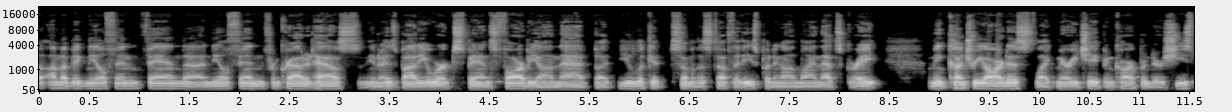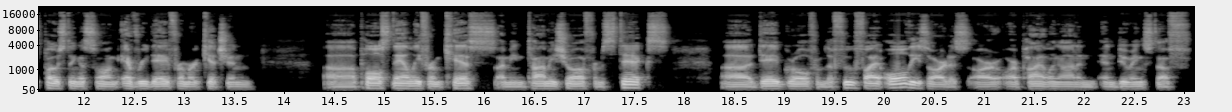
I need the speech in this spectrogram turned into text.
I'm a big Neil Finn fan. Uh, Neil Finn from Crowded House, you know, his body of work spans far beyond that. But you look at some of the stuff that he's putting online, that's great. I mean, country artists like Mary Chapin Carpenter, she's posting a song every day from her kitchen uh, Paul Stanley from Kiss. I mean, Tommy Shaw from Styx. Uh, Dave Grohl from the Foo Fight. All these artists are are piling on and, and doing stuff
